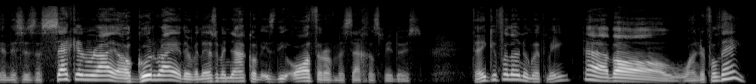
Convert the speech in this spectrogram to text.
And this is a second raya, a good raya. The Rabbi ben Yaakov is the author of Meseches Midos. Thank you for learning with me. Have a wonderful day.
